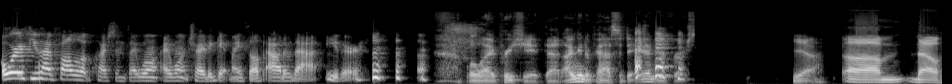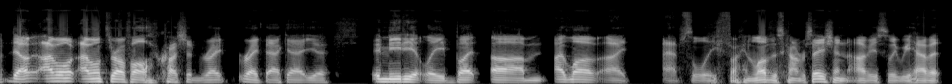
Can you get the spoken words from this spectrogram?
Or if you have follow-up questions, I won't I won't try to get myself out of that either. well, I appreciate that. I'm going to pass it to Andrew first. Yeah. Um no, no, I won't I won't throw a follow-up question right right back at you immediately, but um I love I absolutely fucking love this conversation. Obviously, we have it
